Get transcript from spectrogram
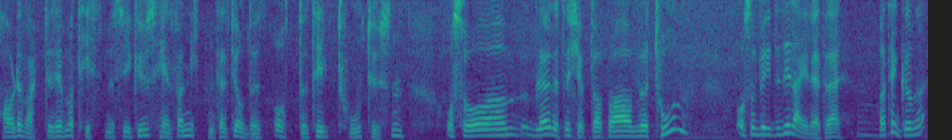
har det vært revmatismesykehus helt fra 1938 til 2000? Og så ble dette kjøpt opp av Thon, og så bygde de leiligheter her. Hva tenker du om det?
